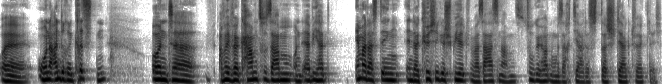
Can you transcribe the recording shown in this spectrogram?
äh, ohne andere Christen. Und, äh, aber wir kamen zusammen und Abby hat immer das Ding in der Küche gespielt. Wir saßen, haben uns zugehört und gesagt, ja, das, das stärkt wirklich.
